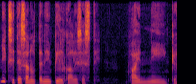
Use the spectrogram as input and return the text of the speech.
Miksi te sanotte niin pilkallisesti? Vai niinkö?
